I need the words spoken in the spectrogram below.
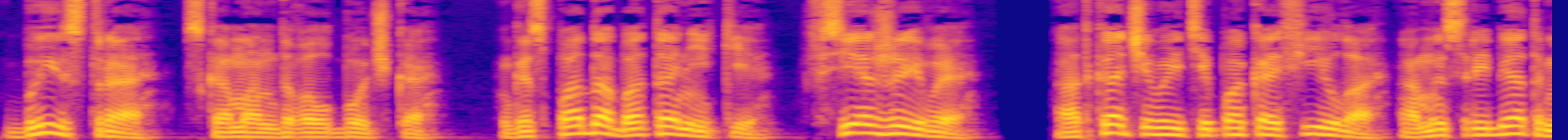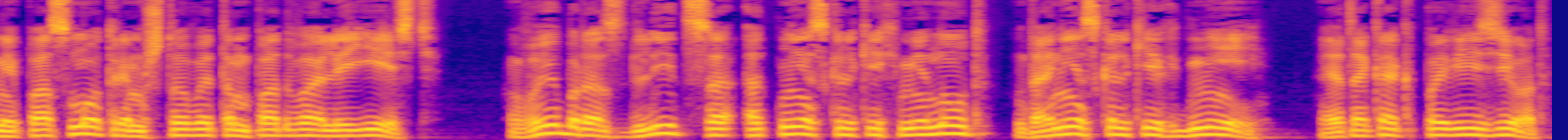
быстро!» — скомандовал Бочка. «Господа ботаники, все живы! Откачивайте пока Фила, а мы с ребятами посмотрим, что в этом подвале есть. Выброс длится от нескольких минут до нескольких дней, это как повезет.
